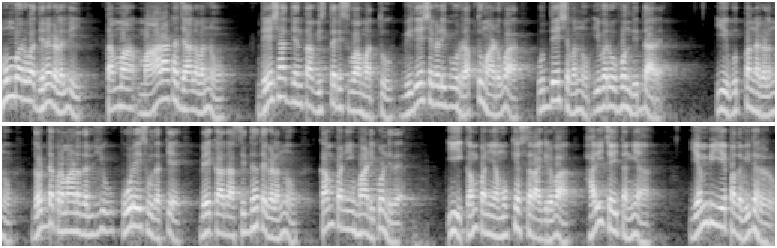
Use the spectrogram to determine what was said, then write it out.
ಮುಂಬರುವ ದಿನಗಳಲ್ಲಿ ತಮ್ಮ ಮಾರಾಟ ಜಾಲವನ್ನು ದೇಶಾದ್ಯಂತ ವಿಸ್ತರಿಸುವ ಮತ್ತು ವಿದೇಶಗಳಿಗೂ ರಫ್ತು ಮಾಡುವ ಉದ್ದೇಶವನ್ನು ಇವರು ಹೊಂದಿದ್ದಾರೆ. ಈ ಉತ್ಪನ್ನಗಳನ್ನು ದೊಡ್ಡ ಪ್ರಮಾಣದಲ್ಲಿಯೂ ಪೂರೈಸುವುದಕ್ಕೆ ಬೇಕಾದ ಸಿದ್ಧತೆಗಳನ್ನು ಕಂಪನಿ ಮಾಡಿಕೊಂಡಿದೆ. ಈ ಕಂಪನಿಯ ಮುಖ್ಯಸ್ಥರಾಗಿರುವ ಹರಿಚೈತನ್ಯ ಎಂ ಬಿ ಎ ಪದವೀಧರರು,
